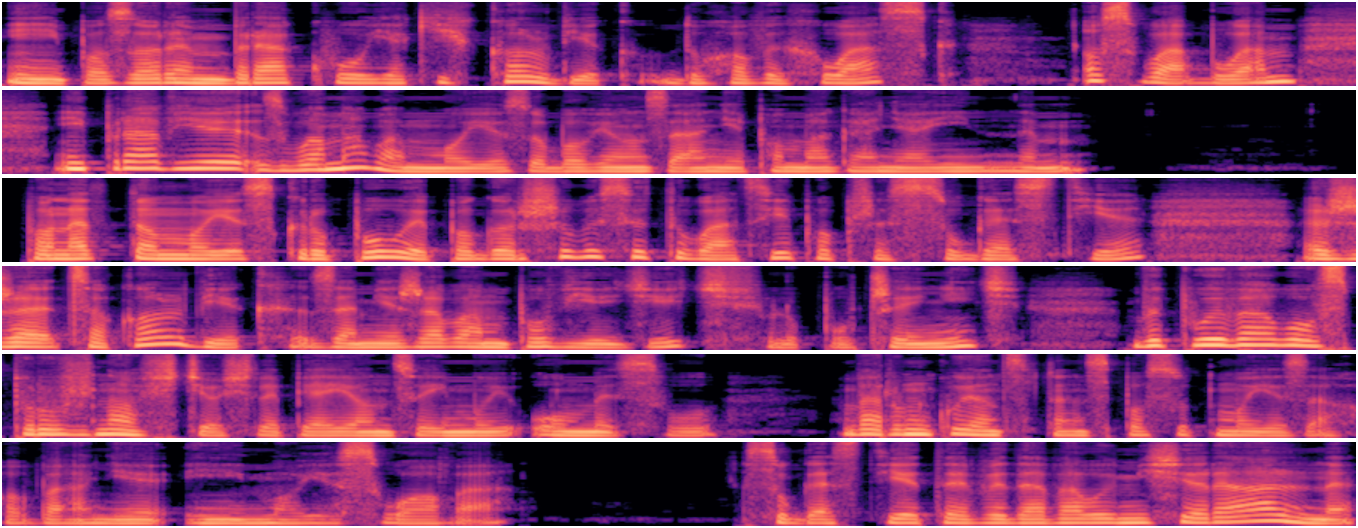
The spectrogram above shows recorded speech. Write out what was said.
i pozorem braku jakichkolwiek duchowych łask osłabłam i prawie złamałam moje zobowiązanie pomagania innym. Ponadto moje skrupuły pogorszyły sytuację poprzez sugestie, że cokolwiek zamierzałam powiedzieć lub uczynić, wypływało z próżności oślepiającej mój umysł, warunkując w ten sposób moje zachowanie i moje słowa. Sugestie te wydawały mi się realne,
